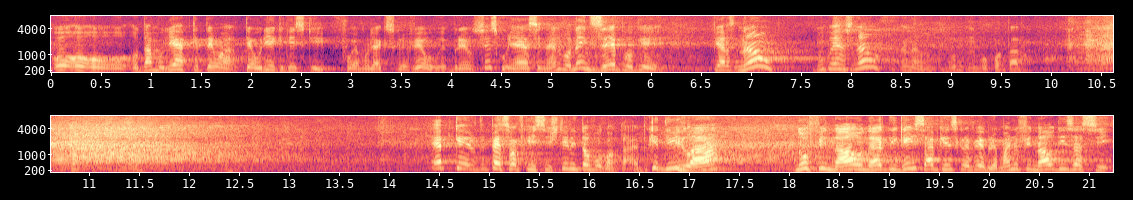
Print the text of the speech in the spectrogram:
ou, ou, ou, da mulher, porque tem uma teoria que diz que foi a mulher que escreveu o Hebreus. Vocês conhecem, né? Não vou nem dizer porque não, não conhece não? Não, não, vou contar não. É porque o pessoal fica insistindo, então vou contar. É porque diz lá no final, né, ninguém sabe quem escreveu mas no final diz assim:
